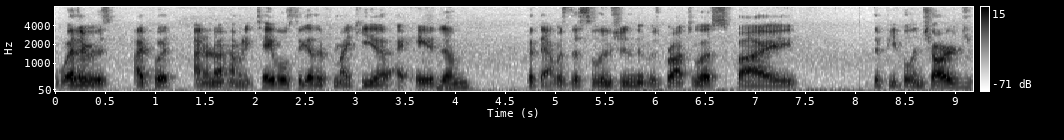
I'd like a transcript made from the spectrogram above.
Whether it was I put I don't know how many tables together from IKEA, I hated them, but that was the solution that was brought to us by the people in charge,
